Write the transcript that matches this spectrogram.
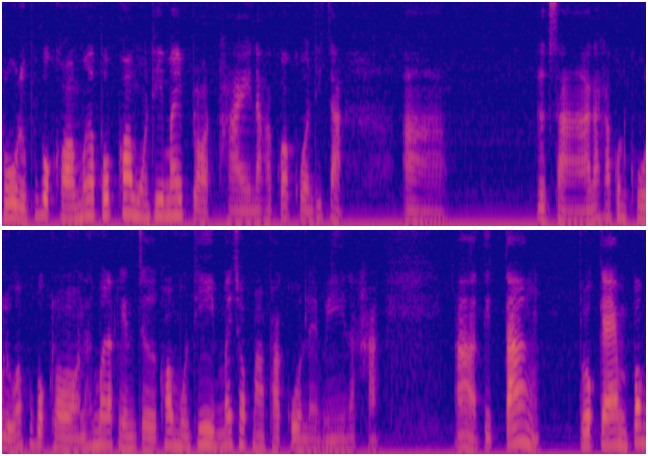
ครูหรือผู้ปกครองเมื่อพบข้อมูลที่ไม่ปลอดภัยนะคะ ก็ควรที่จะอ่าปรึกษานะคะคุณครูหรือว่าผู้ปกครองนะเมื่อนักเรียนเจอข้อมูลที่ไม่ชอบมาพากลอะไรแบบนี้นะคะอ่าติดตั้งโปรแกรมป้อง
